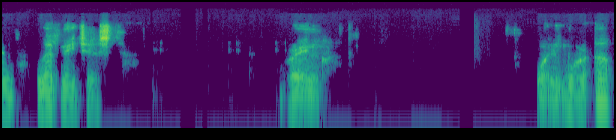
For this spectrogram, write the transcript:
And let me just bring one more up.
